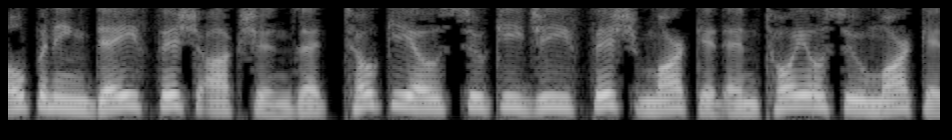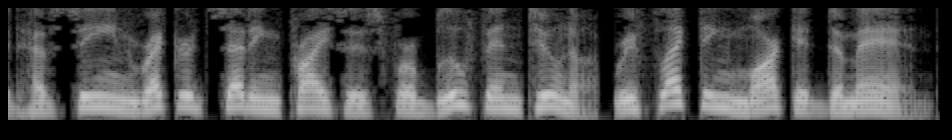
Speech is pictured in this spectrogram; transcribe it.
opening day fish auctions at Tokyo's Tsukiji Fish Market and Toyosu Market have seen record-setting prices for bluefin tuna, reflecting market demand.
